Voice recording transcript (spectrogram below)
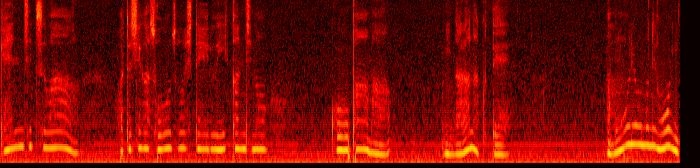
現実は私が想像しているいい感じのこうパーマにならなくて、まあ、毛量もね多い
